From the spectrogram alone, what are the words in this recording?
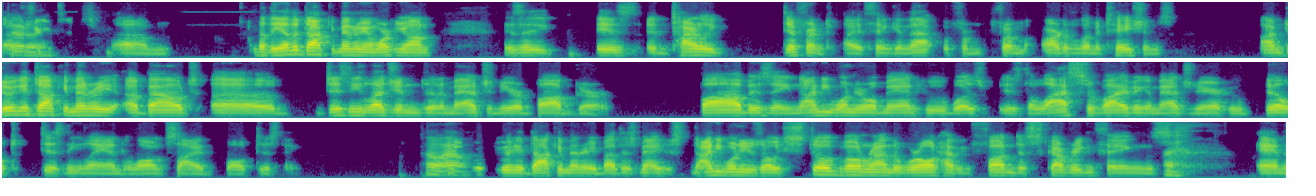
Totally. Um, but the other documentary I'm working on is a is entirely different, I think, in that from from Art of Limitations. I'm doing a documentary about uh, Disney legend and Imagineer Bob Gurr. Bob is a 91 year old man who was is the last surviving Imagineer who built Disneyland alongside Walt Disney. Oh wow! I'm doing a documentary about this man who's 91 years old. He's still going around the world having fun, discovering things, and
